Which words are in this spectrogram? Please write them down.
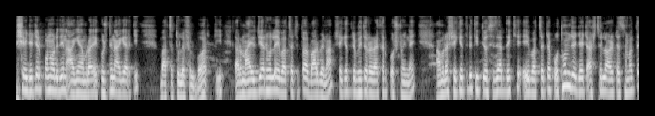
সেই ডেটের পনেরো দিন আগে আমরা, একুশ দিন আগে আর কি বাচ্চা তুলে ফেলব আর কি। কারণ আইউজিআর হলে এই বাচ্চাটি তো আর বাড়বে না, সেক্ষেত্রে ভিতরে রাখার প্রশ্নই নেই। আমরা সেক্ষেত্রে তৃতীয় সিজার দেখে এই বাচ্চাটা প্রথম যে ডেট আসছিল আল্ট্রাসোনোতে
